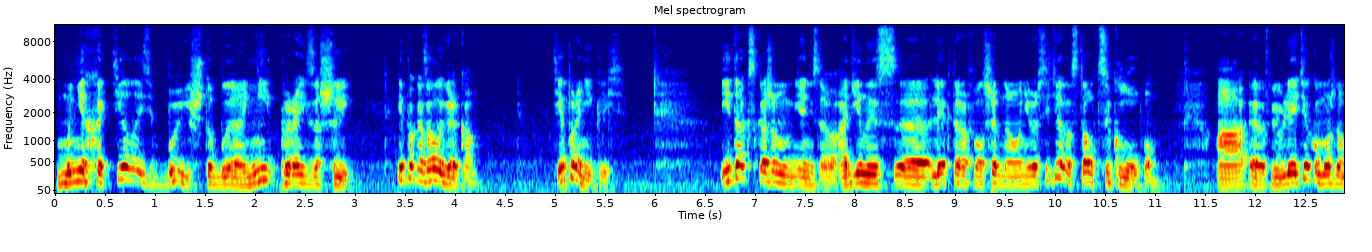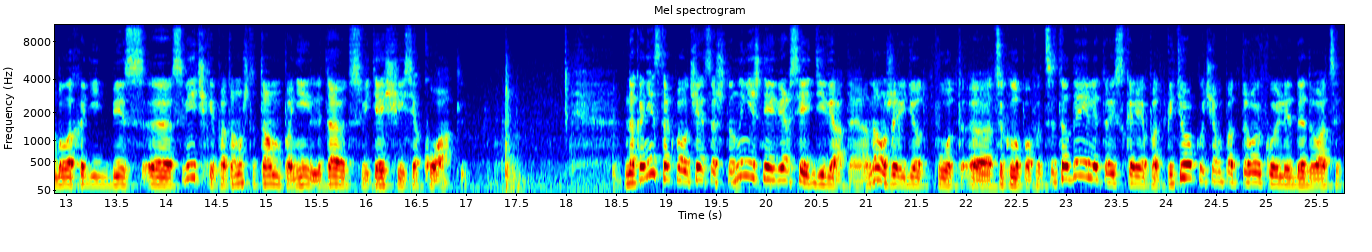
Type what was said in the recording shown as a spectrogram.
мне хотелось бы, чтобы они произошли. И показал игрокам. Те прониклись. И так, скажем, я не знаю, один из э, лекторов волшебного университета стал циклопом. А э, в библиотеку можно было ходить без э, свечки, потому что там по ней летают светящиеся куатли. Наконец, так получается, что нынешняя версия девятая, она уже идет под э, циклопов и цитадели, то есть скорее под пятерку, чем под тройку или D20.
